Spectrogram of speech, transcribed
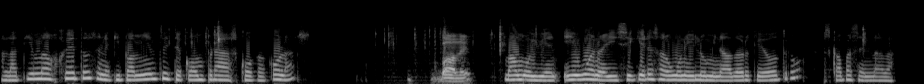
a la tienda de objetos en equipamiento y te compras Coca-Colas. vale. Va muy bien. Y bueno, y si quieres algún iluminador que otro, escapas en nada.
